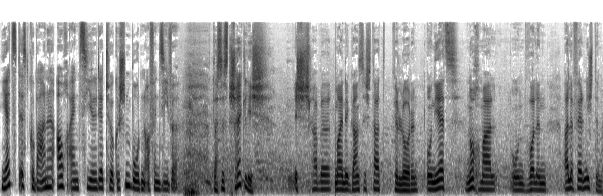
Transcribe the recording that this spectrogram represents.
Jetzt ist Kobane auch ein Ziel der türkischen Bodenoffensive. Das ist schrecklich. Ich habe meine ganze Stadt verloren und jetzt nochmal und wollen alle vernichten.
